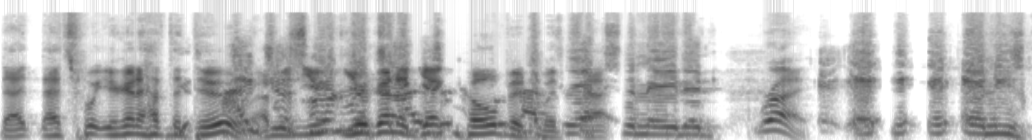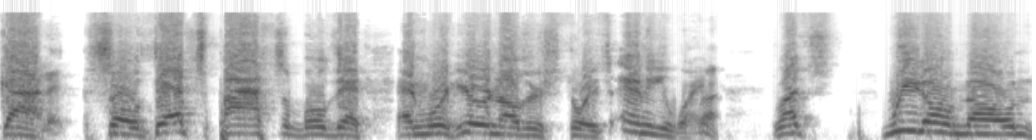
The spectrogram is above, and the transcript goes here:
that that's what you're going to have to do. I, I mean, you, are going to get COVID with vaccinated, that. right? And he's got it. So that's possible. That and we're hearing other stories anyway. Right. Let's. We don't know.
